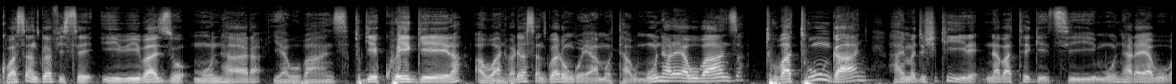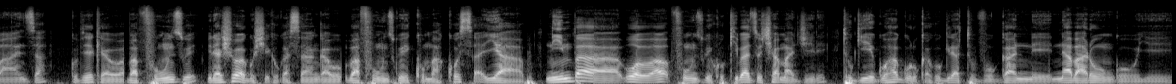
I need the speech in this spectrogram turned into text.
ku basanzwe bafise ibibazo mu ntara ya Bubanza tugiye kwegera abo bantu bari basanzwe barongo ya Mutabu mu ntara ya Bubanza tubatunganye hanyuma dushikire n'abategetsi mu ntara ya Bubanza ku vyerekeye bapfunzwe birashobora gushika ugasanga abo bafunzwe ku makosa yabo nimba bo bafunzwe ku kibazo c'amajire tugiye guhaguruka kugira tuvugane n'abarongoye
